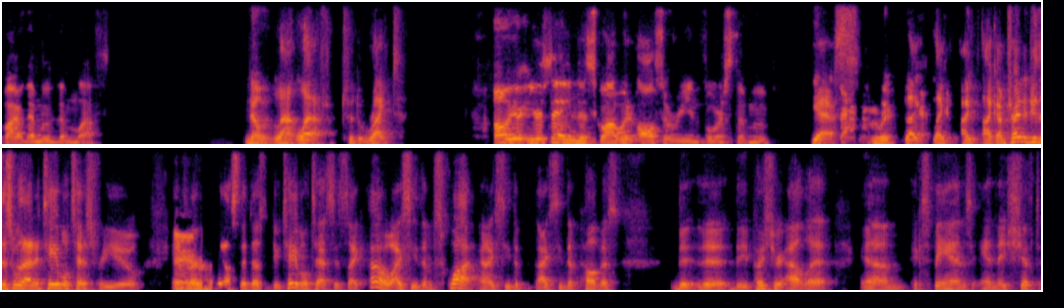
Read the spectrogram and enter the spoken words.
why would that move them left? No, not left to the right. Oh, you're you're saying the squat would also reinforce the move. Yes, Back and Would- like like I like I'm trying to do this without a table test for you, and for everybody else that doesn't do table tests, it's like, oh, I see them squat, and I see the I see the pelvis, the the the posterior outlet um, expands, and they shift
